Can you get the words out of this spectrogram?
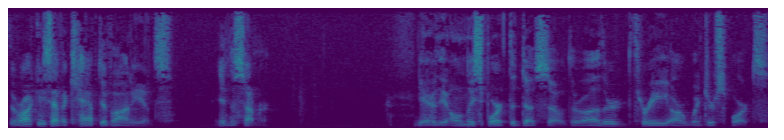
the Rockies have a captive audience in the summer. They're the only sport that does so. The other three are winter sports.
